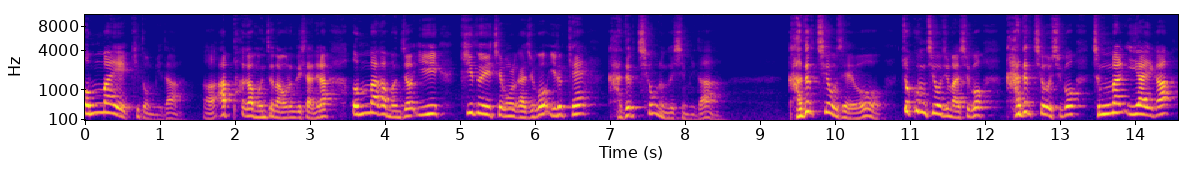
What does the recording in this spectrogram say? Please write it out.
엄마의 기도입니다. 어, 아빠가 먼저 나오는 것이 아니라 엄마가 먼저 이 기도의 제목을 가지고 이렇게 가득 채우는 것입니다. 가득 채우세요. 조금 채우지 마시고 가득 채우시고 정말 이 아이가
